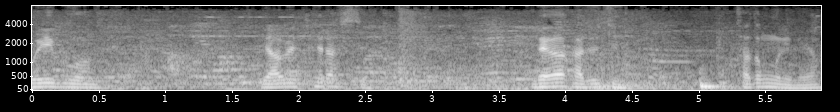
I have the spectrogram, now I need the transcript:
웨이브원 야외 테라스. 내가 가주지. 자동문이네요.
